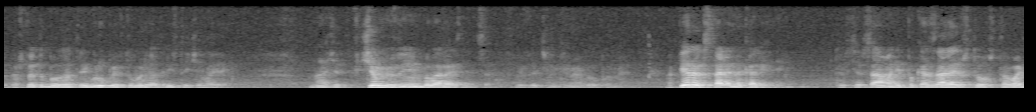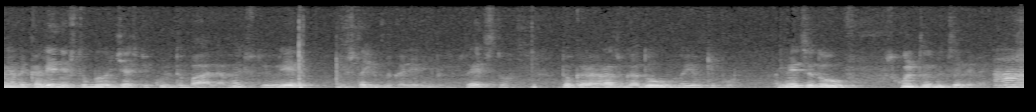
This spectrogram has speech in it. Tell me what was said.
Потому что это было за три группы, и что были за 300 человек. Значит, в чем между ними была разница, между этими тремя группами? Во-первых, стали на колени. То есть тем самым они показали, что вставание на колени, что было частью культа Бааля, значит, что евреи не встают на колени ни при обстоятельствах, только раз в году на Йом-Кипур. Имеется в виду культовыми целями. А.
